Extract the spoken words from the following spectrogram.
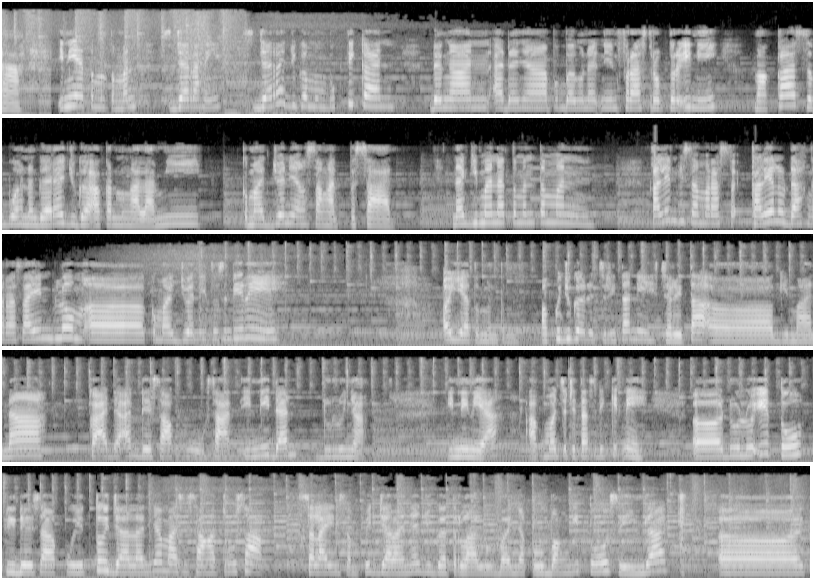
Nah, ini ya teman-teman, sejarah nih. Sejarah juga membuktikan dengan adanya pembangunan infrastruktur ini, maka sebuah negara juga akan mengalami kemajuan yang sangat pesat. Nah, gimana teman-teman? Kalian bisa merasa kalian udah ngerasain belum uh, kemajuan itu sendiri? Oh iya teman-teman, aku juga ada cerita nih, cerita uh, gimana keadaan desaku saat ini dan dulunya. Ini nih ya, aku mau cerita sedikit nih. Uh, dulu itu di desaku itu jalannya masih sangat rusak. Selain sempit, jalannya juga terlalu banyak lubang gitu sehingga uh,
